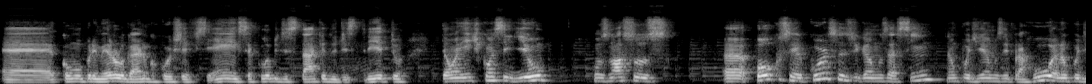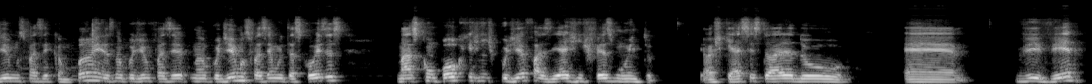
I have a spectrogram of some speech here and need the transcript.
é, como primeiro lugar no concurso de eficiência, clube de destaque do distrito. Então a gente conseguiu, com os nossos uh, poucos recursos, digamos assim, não podíamos ir para a rua, não podíamos fazer campanhas, não podíamos fazer, não podíamos fazer muitas coisas, mas com pouco que a gente podia fazer, a gente fez muito. Eu acho que essa história do é, viver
